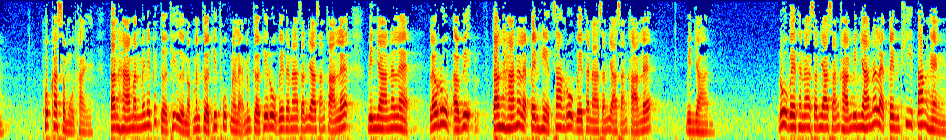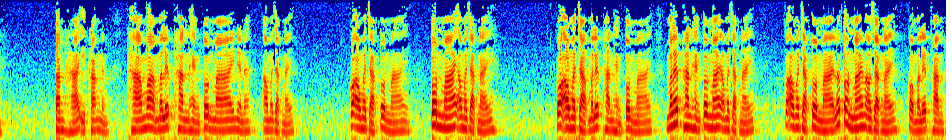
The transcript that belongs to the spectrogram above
ทุกขสมุทัยตัณหามันไม่ได้ไปเกิดที่อื่นหรอก มันเกิดที่ทุกนั่นแหละ มันเกิดที่รูปเวทนาสัญญาสังขารและวิญญาณนั่นแหละ แล้วรูปอวิตัณหานั่นแหละเป็นเหตุสร้างรูปเวทนาสัญญาสังขารและวิญญาณ รูปเวทนาสัญญาสังขารวิญญาณนั่นแหละเป็นที่ตั้งแห่งตัณหาอีกครั้งหนึ่ง ถามว่าเมล็ดพันธุ์แห่งต้นไม้เนี่ยนะเอามาจากไหน ก็เอามาจากต้นไม้ ต้นไม้เอามาจากไหน ก็เอามาจากเมล็ดพันธุ์แห่งต้นไม้ เมล็ดพันธุ์แห่งต้นไม้เอามาจากไหน ก็เอามาจากต้นไม้ แล้วต้นไม้มาเอาจากไหน ก็เมล็ดพันธุ์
